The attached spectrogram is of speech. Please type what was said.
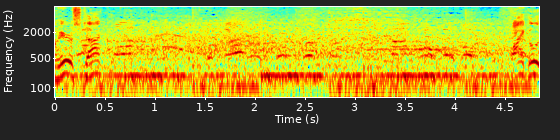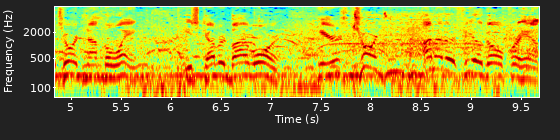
Now here's Stockton. Michael Jordan on the wing. He's covered by Warren. Here's Jordan. Another field goal for him.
